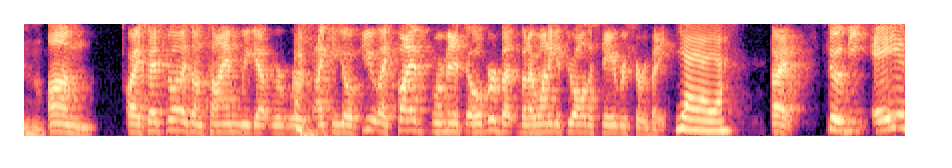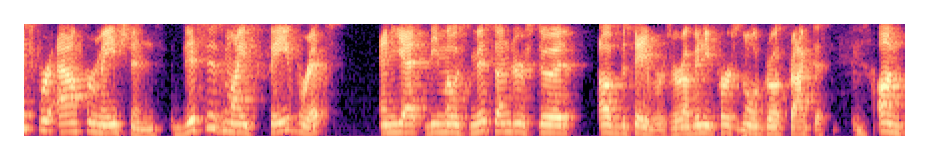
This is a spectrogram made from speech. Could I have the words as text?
Mm-hmm. Um, all right, so I just realized on time we got we're, we're I can go a few like five more minutes over, but but I want to get through all the savers for everybody. Yeah, yeah, yeah. All right. So the A is for affirmations. This is my favorite and yet the most misunderstood of the savers or of any personal growth practice. Um,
